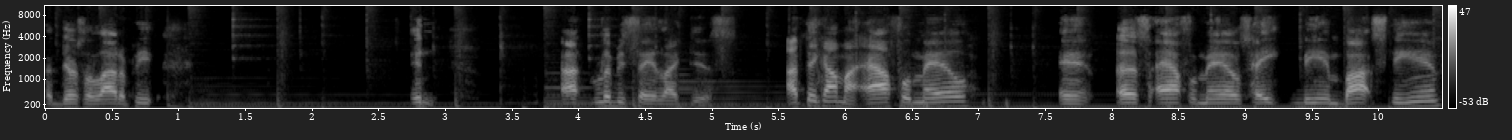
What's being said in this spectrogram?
there's a lot of people and I, let me say it like this: I think I'm an alpha male, and us alpha males hate being boxed in.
